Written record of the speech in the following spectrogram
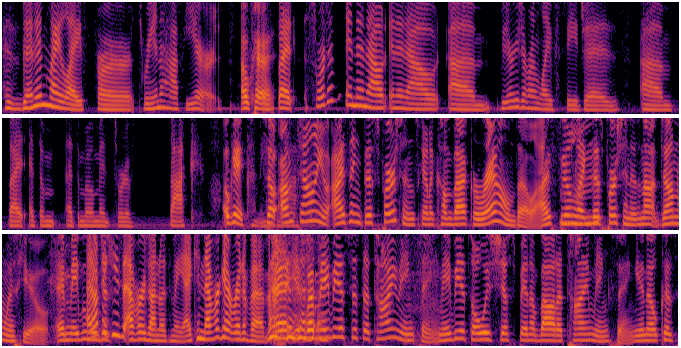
has been in my life for three and a half years, Okay. but sort of in and out, in and out. Um, very different life stages, um, but at the at the moment, sort of back. Okay, so I'm telling you, I think this person's going to come back around though. I feel like this person is not done with you. And maybe we I don't just think he's ever done with me. I can never get rid of him. Eh, but maybe it's just a timing thing. Maybe it's always just been about a timing thing, you know, because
